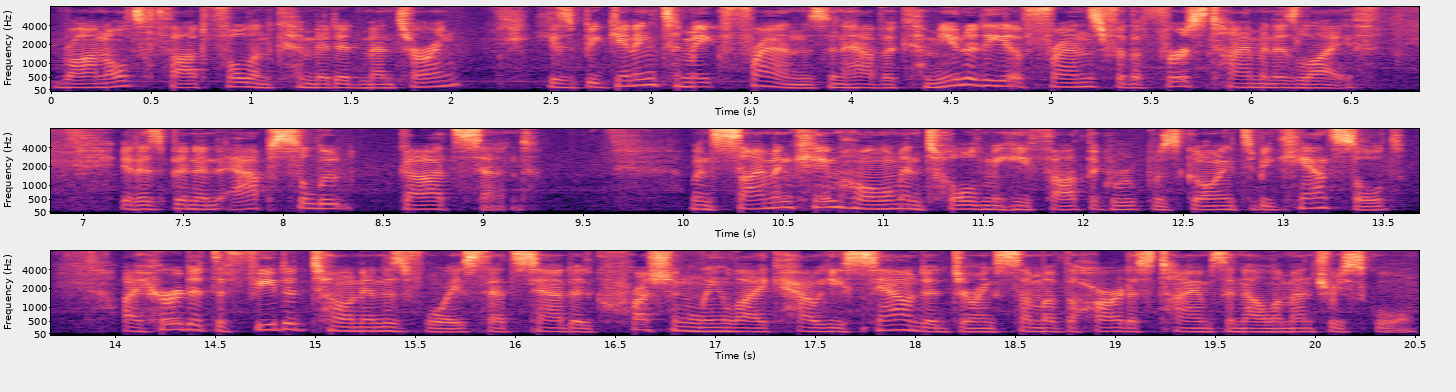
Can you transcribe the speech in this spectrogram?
Ronald's thoughtful and committed mentoring, he's beginning to make friends and have a community of friends for the first time in his life. It has been an absolute godsend. When Simon came home and told me he thought the group was going to be canceled, I heard a defeated tone in his voice that sounded crushingly like how he sounded during some of the hardest times in elementary school.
